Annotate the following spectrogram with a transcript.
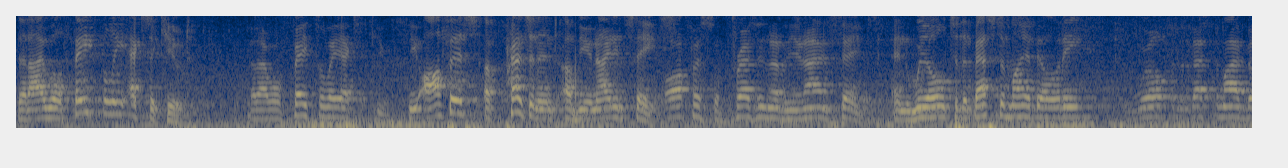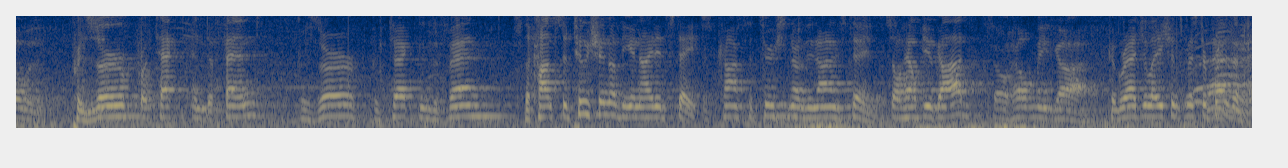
that I will faithfully execute that I will faithfully execute the office of President of the United States office of President of the United States, and will, to the best of my ability, will to the best of my ability preserve, protect, and defend preserve, protect, and defend the Constitution of the United States. the Constitution of the United States. So help you God. So help me God. Congratulations, Mr. President.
